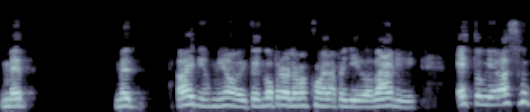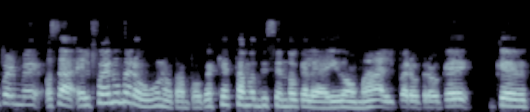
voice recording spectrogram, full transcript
me, me, ay Dios mío, y tengo problemas con el apellido, Dani, estuviera súper, o sea, él fue número uno, tampoco es que estamos diciendo que le ha ido mal, pero creo que, que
